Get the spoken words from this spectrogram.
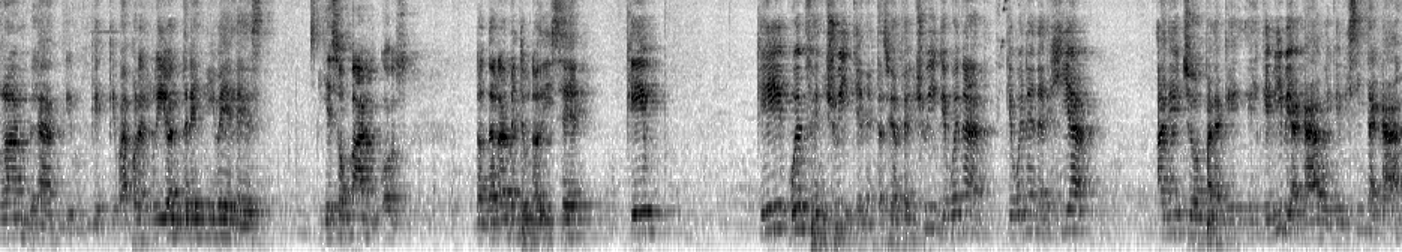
rambla que, va por el río en tres niveles y esos bancos donde realmente uno dice qué, qué buen feng shui tiene esta ciudad, feng shui, qué buena, qué buena energía han hecho para que el que vive acá o el que visita acá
